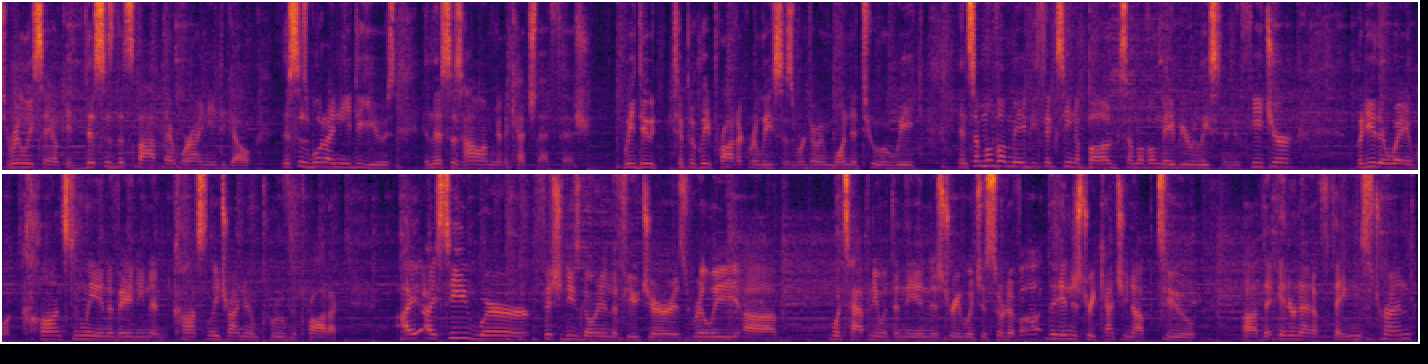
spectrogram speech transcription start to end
to really say, okay, this is the spot that where I need to go. This is what I need to use, and this is how I'm going to catch that fish. We do typically product releases. We're doing one to two a week, and some of them may be fixing a bug, some of them may be releasing a new feature. But either way, we're constantly innovating and constantly trying to improve the product. I, I see where Fishidy's going in the future is really uh, what's happening within the industry, which is sort of uh, the industry catching up to uh, the Internet of Things trend.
